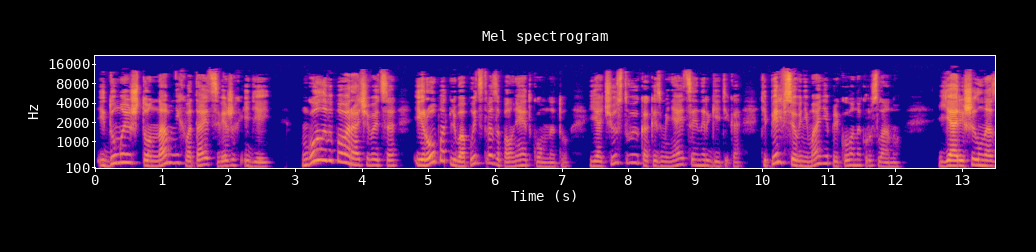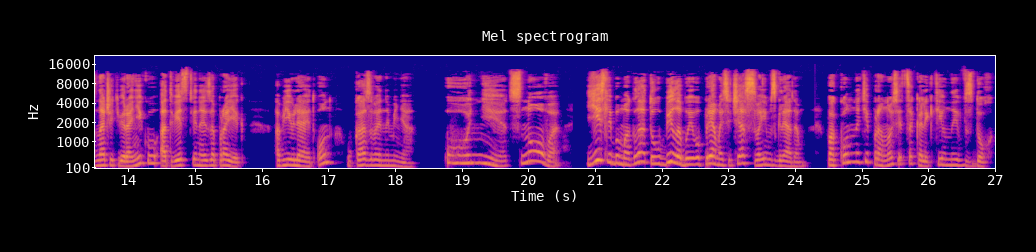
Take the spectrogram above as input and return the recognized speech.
и думаю, что нам не хватает свежих идей. Головы поворачиваются, и ропот любопытства заполняет комнату. Я чувствую, как изменяется энергетика. Теперь все внимание приковано к Руслану. «Я решил назначить Веронику ответственной за проект», — объявляет он, указывая на меня. «О, нет, снова! Если бы могла, то убила бы его прямо сейчас своим взглядом». По комнате проносится коллективный вздох,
